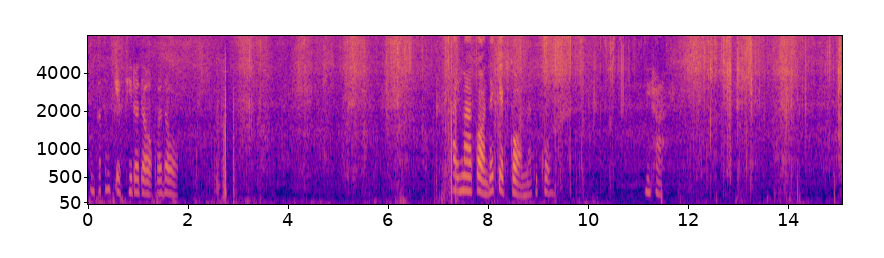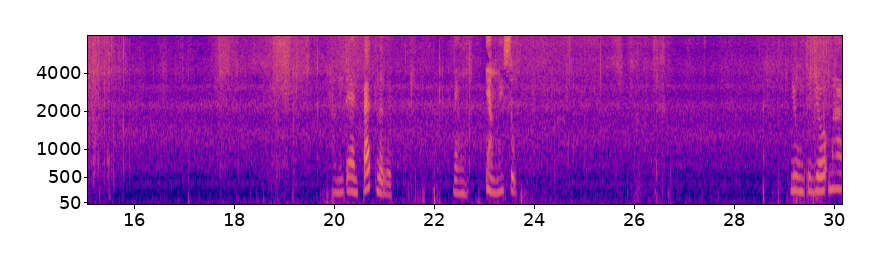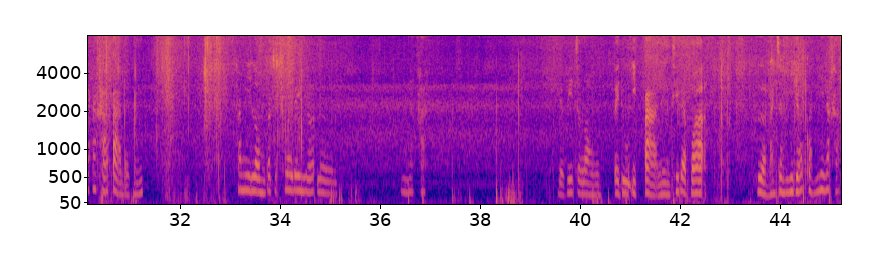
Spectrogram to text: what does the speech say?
มันก็ต้องเก็บทีละดอกละดอก ใคร มาก่อนได้เก็บก่อนนะทุกคน นี่ค่ะ อันนี้แดงแป๊ดเลย ยังยังไม่สุกยุงจะเยอะมากนะคะ ป่าแบบนี้ ถ้ามีลมก็จะช่วยได้เยอะเลย นี่นะคะ ดี๋ยวพี่จะลองไปดูอีกป่าหนึ่งที่แบบว่าเผื่อมันจะมีเยอะกว่านี้นะคะ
